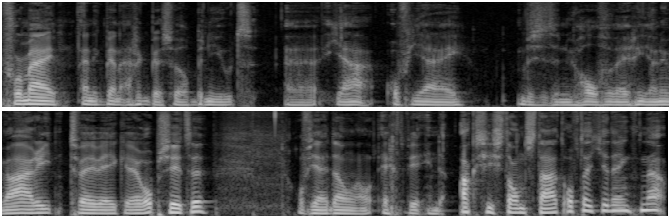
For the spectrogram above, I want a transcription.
voor mij. En ik ben eigenlijk best wel benieuwd ja, of jij, we zitten nu halverwege januari, twee weken erop zitten of jij dan al echt weer in de actiestand staat. Of dat je denkt, nou,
